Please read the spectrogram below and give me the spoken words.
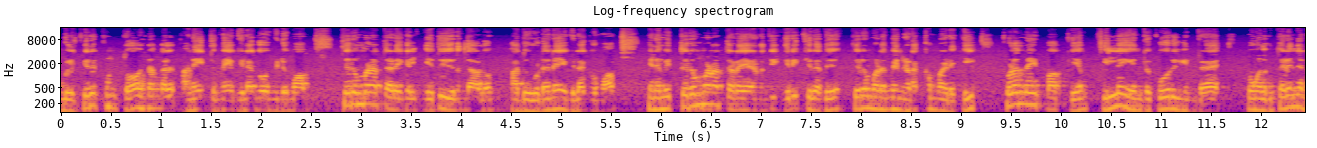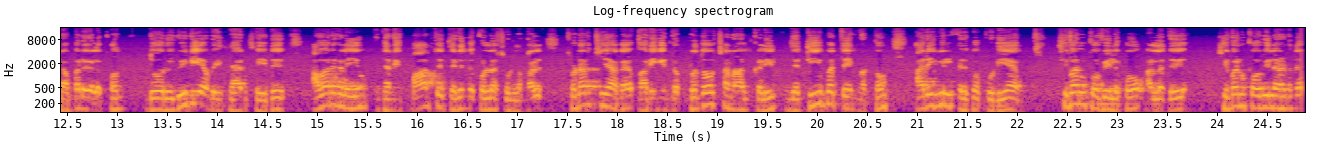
உங்களுக்கு இருக்கும் தோஷங்கள் அனைத்துமே விலக விடுமாம் திருமண தடைகள் எது இருந்தாலும் அது உடனே விலகுமாம். எனவே திருமண தடையானது இருக்கிறது திருமணமே நடக்கும்படிக்கு குழந்தை பாக்கியம் இல்லை என்று கூறுகின்ற உங்களுக்கு தெரிந்த நபர்களுக்கும் இந்த ஒரு வீடியோவை ஷேர் செய்து அவர்களையும் இதனை பார்த்து தெரிந்து கொள்ள சொல்லுங்கள். தொடர்ச்சியாக வருகின்ற பிரதோஷ நாட்களில் இந்த தீபத்தை மட்டும் அருகில் இருக்கக்கூடிய சிவன் கோவில் கோவிலுக்கோ அல்லது சிவன் கோவிலானது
